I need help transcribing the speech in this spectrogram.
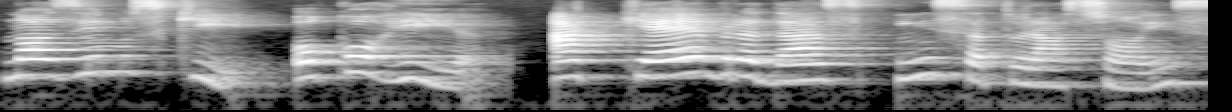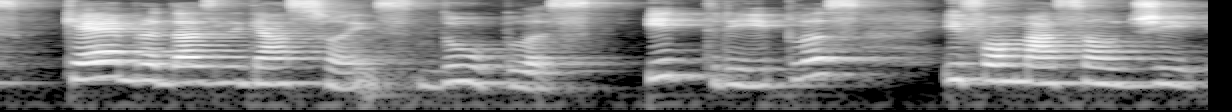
nós vimos que ocorria a quebra das insaturações, quebra das ligações duplas e triplas e formação de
